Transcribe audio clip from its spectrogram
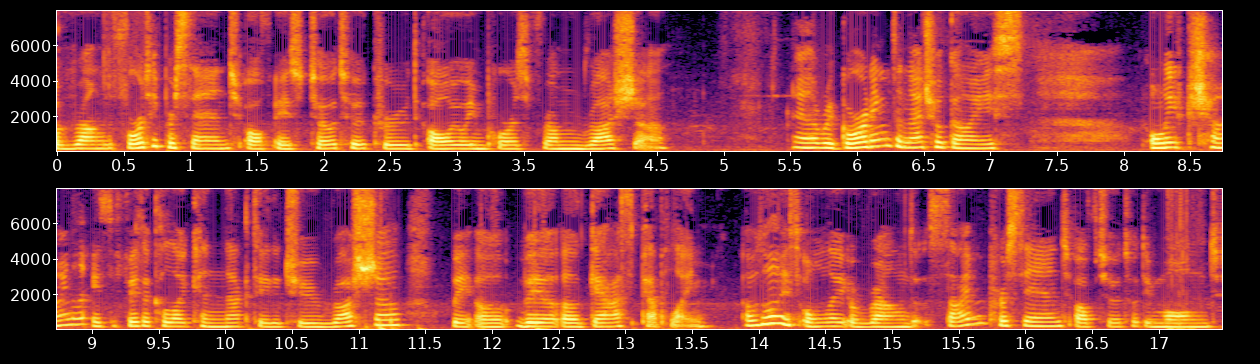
around 40% of its total crude oil imports from Russia. Uh, regarding the natural gas, only China is physically connected to Russia via, via a gas pipeline although it's only around 7% of total demand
